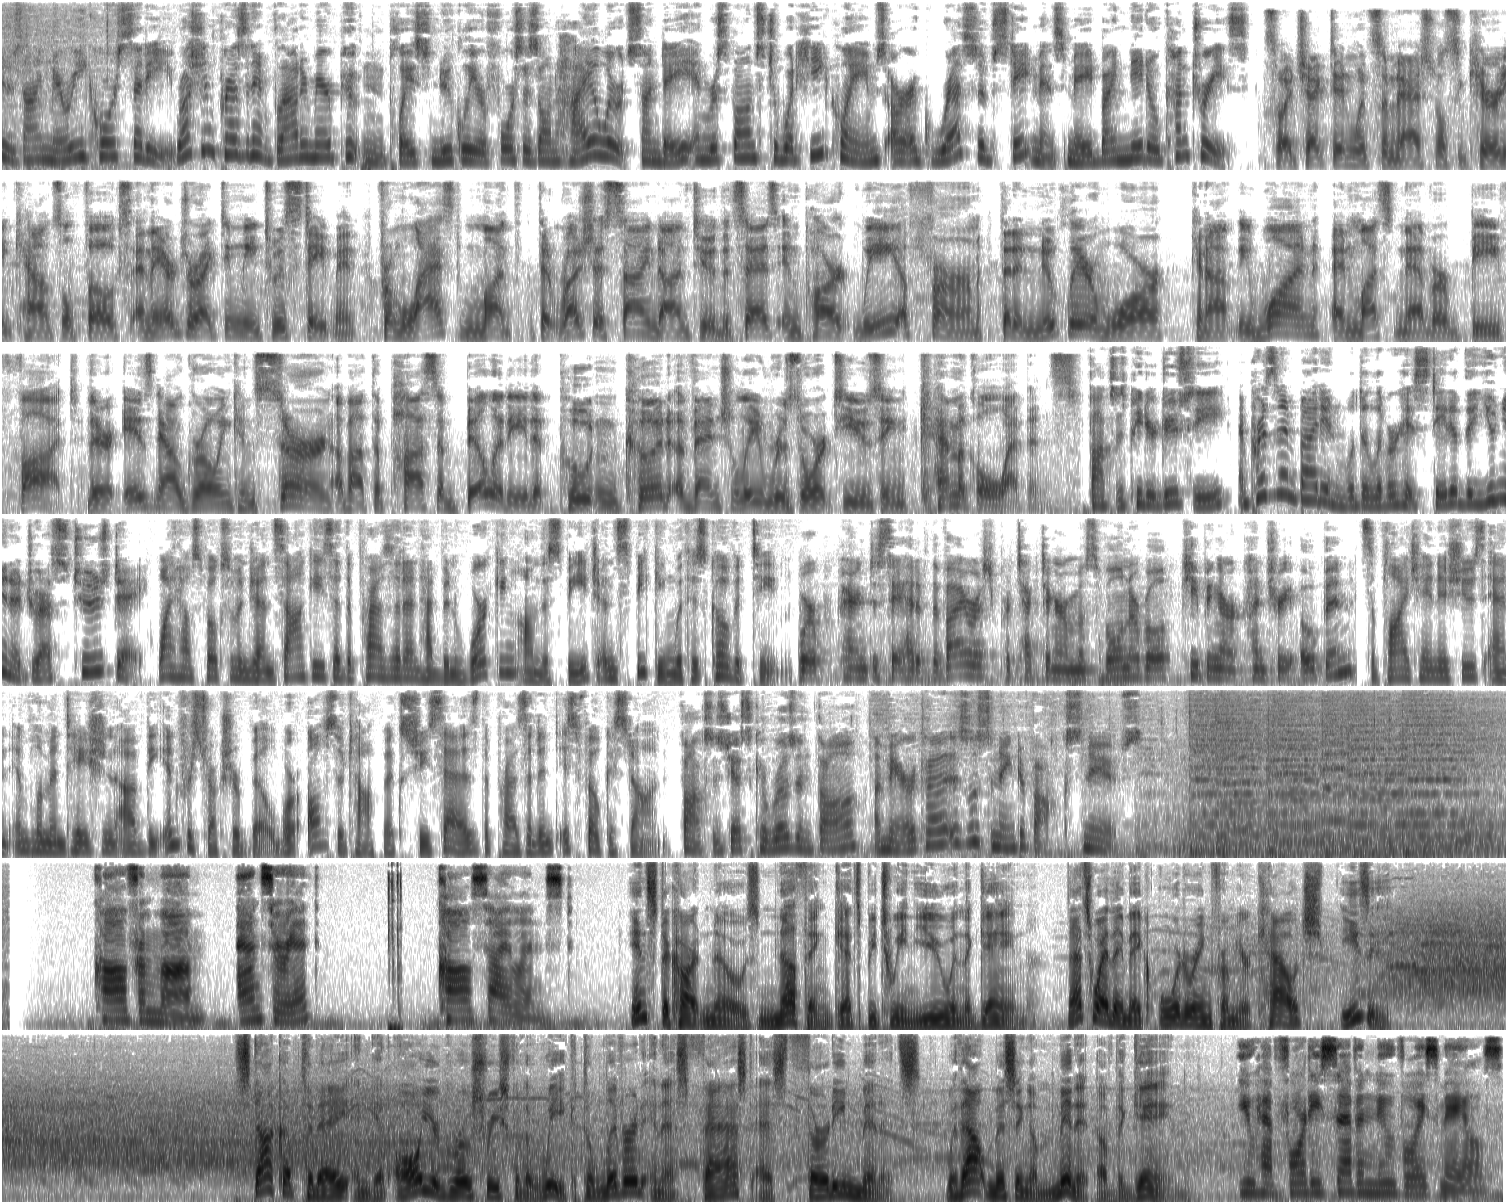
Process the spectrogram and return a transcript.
News, I'm Mary Corsetti. Russian President Vladimir Putin placed nuclear forces on high alert Sunday in response to what he claims are aggressive statements made by NATO countries. So I checked in with some National Security Council folks, and they are directing me to a statement from last month that Russia signed on to that says, in part, we affirm that a nuclear war cannot be won and must never be fought. There is now growing concern about the possibility that Putin could eventually resort to using chemical weapons. Fox's Peter Doocy and President Biden will deliver his State of the Union address Tuesday. White House spokeswoman Jen Psaki said the president had been working on the speech and speaking with his COVID team. We're preparing to stay ahead of the virus, protecting our most vulnerable, keeping our country open. Supply chain issues and implementation of the infrastructure bill were also topics she says the president is focused on. Fox's Jessica Rosenthal. America is listening to Fox News. Call from mom. Answer it. Call silenced. Instacart knows nothing gets between you and the game. That's why they make ordering from your couch easy. Stock up today and get all your groceries for the week delivered in as fast as 30 minutes without missing a minute of the game. You have 47 new voicemails.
